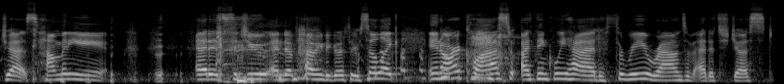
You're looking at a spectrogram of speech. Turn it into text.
Jess, how many edits did you end up having to go through? So, like in our class, I think we had three rounds of edits just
